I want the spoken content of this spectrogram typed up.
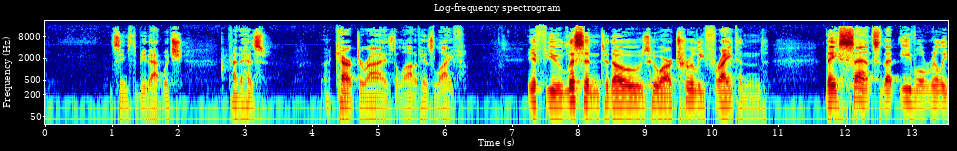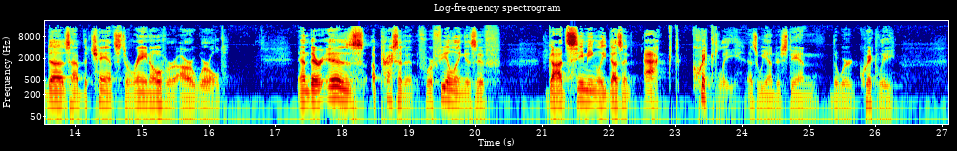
It seems to be that which kind of has uh, characterized a lot of his life. If you listen to those who are truly frightened, they sense that evil really does have the chance to reign over our world. And there is a precedent for feeling as if God seemingly doesn't act quickly, as we understand the word quickly,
